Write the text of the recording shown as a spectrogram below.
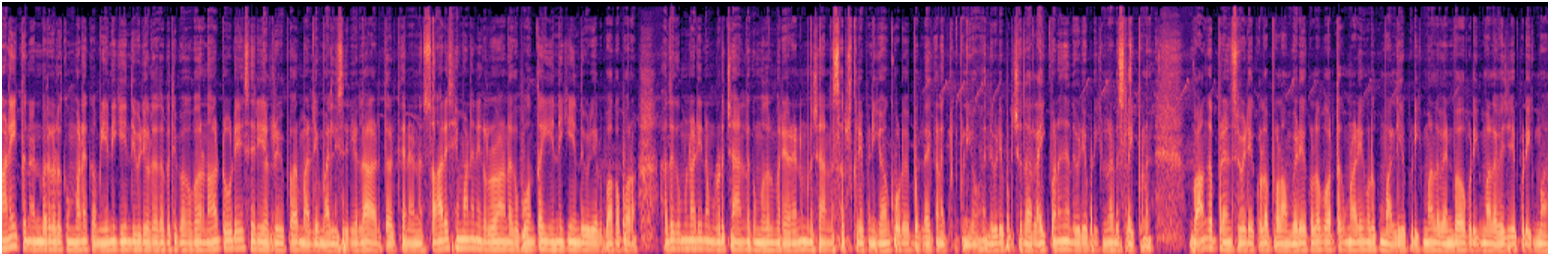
அனைத்து நண்பர்களுக்கும் வணக்கம். இன்றைக்கி இந்த வீடியோவில் எதை பற்றி பார்க்க போகிறோம்னா டூ டே சீரியல் ரிப்பார் மல்லி மல்லி சீரியலாக அடுத்தடுத்து என்னென்ன சுவாரஸ்யமான நிகழ்வுலாம் நடக்க போகும் தான் இன்றைக்கி இந்த வீடியோவில் பார்க்க போகிறோம் அதுக்கு முன்னாடி நம்மளோட சேனலுக்கு முதல் முறை வரேன் நம்மளோட சேனலை சப்ஸ்கிரைப் பண்ணிக்கோங்க. கூட பெல் ஐக்கானை கிளிக் பண்ணிக்கோங்க. இந்த வீடியோ பிடிச்சதா லைக் பண்ணுங்கள் இந்த வீடியோ பிடிக்கலாம் டிஸ்லைக் பண்ணுங்கள் வாங்க ஃப்ரெண்ட்ஸ் வீடியோக்குள்ளே போகலாம் வீடியோக்குள்ளே போகிறதுக்கு முன்னாடி உங்களுக்கு மல்லியை பிடிக்குமா? இல்லை வெண்பாவை பிடிக்குமா? இல்லை விஜய் பிடிக்குமா?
